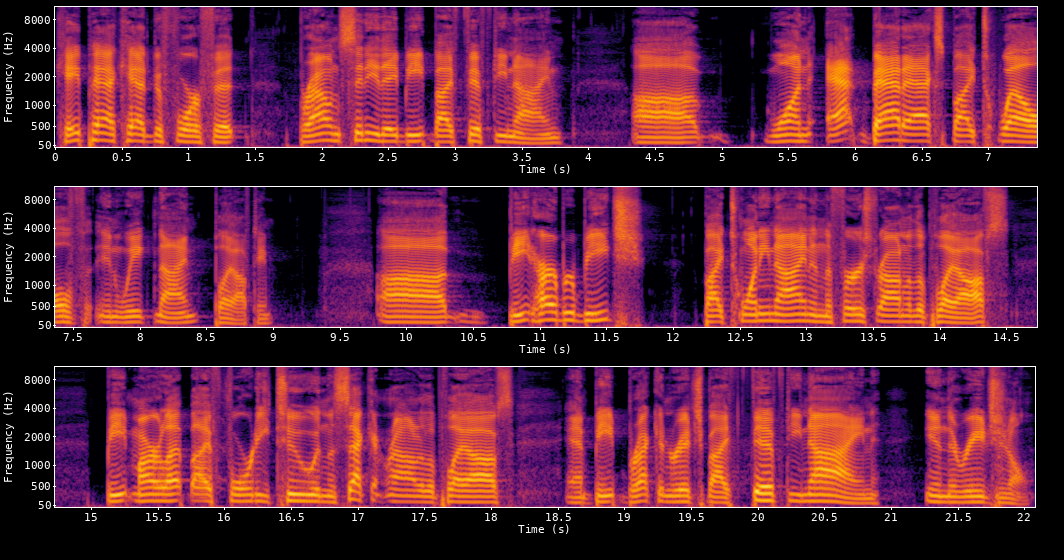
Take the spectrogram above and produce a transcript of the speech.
K-Pac had to forfeit. Brown City they beat by 59. Uh, won at Bad Axe by 12 in week nine, playoff team. Uh, beat Harbor Beach by 29 in the first round of the playoffs. Beat Marlette by 42 in the second round of the playoffs. And beat Breckenridge by 59 in the regional.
